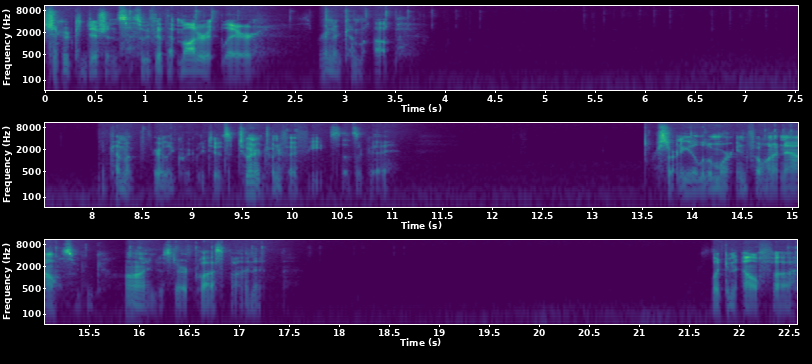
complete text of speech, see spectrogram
Check our conditions. So we've got that moderate layer. We're going to come up. come up fairly quickly too. It's at 225 feet, so that's okay. We're starting to get a little more info on it now, so we can kind of start classifying it. Like an alpha.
